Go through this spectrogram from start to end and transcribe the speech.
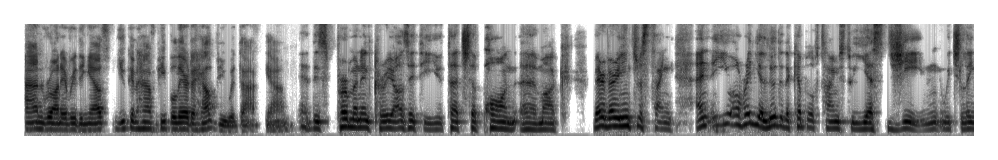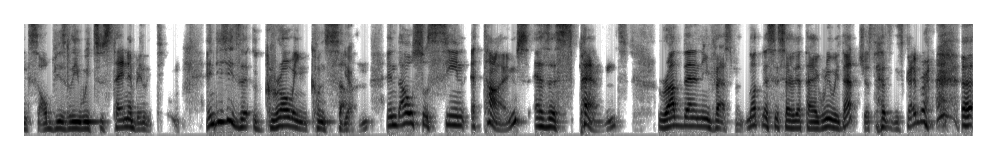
and run everything else. You can have people there to help you with that. Yeah. this permanent curiosity you touched upon, uh, Mark, Very, very interesting. And you already alluded a couple of times to ESG, which links obviously with sustainability. And this is a growing concern yeah. and also seen at times as a spend rather than an investment. Not necessarily that I agree with that, just as a disclaimer. Uh,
